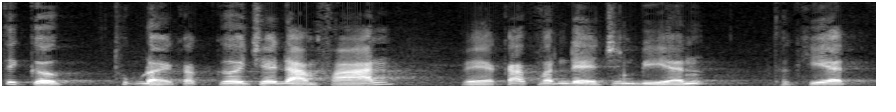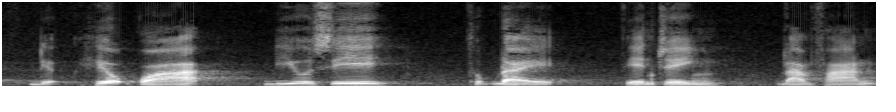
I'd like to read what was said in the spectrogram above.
tích cực thúc đẩy các cơ chế đàm phán về các vấn đề trên biển, thực hiện hiệu quả DOC, thúc đẩy tiến trình đàm phán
